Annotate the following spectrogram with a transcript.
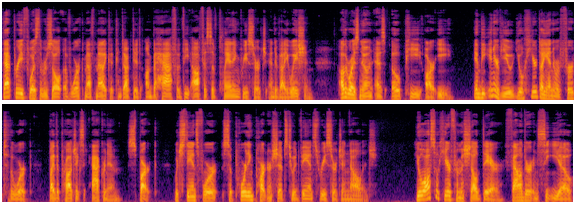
That brief was the result of work Mathematica conducted on behalf of the Office of Planning, Research, and Evaluation, otherwise known as OPRE. In the interview, you'll hear Diana refer to the work by the project's acronym, SPARK, which stands for Supporting Partnerships to Advance Research and Knowledge. You'll also hear from Michelle Derr, founder and CEO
